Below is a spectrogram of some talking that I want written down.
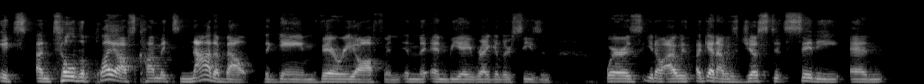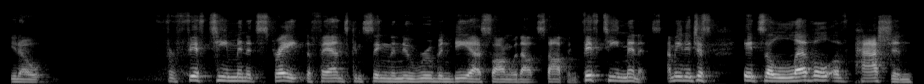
it's until the playoffs come it's not about the game very often in the NBA regular season whereas you know I was again I was just at City and you know for 15 minutes straight the fans can sing the new Ruben Dias song without stopping 15 minutes I mean it just it's a level of passion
